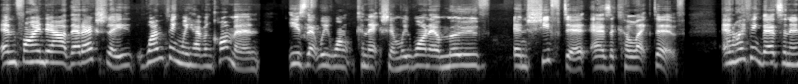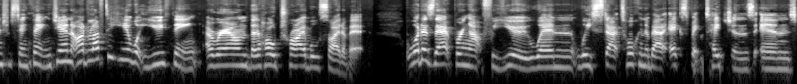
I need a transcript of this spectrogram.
and find out that actually one thing we have in common is that we want connection. We want to move and shift it as a collective. And I think that's an interesting thing. Jen, I'd love to hear what you think around the whole tribal side of it. What does that bring up for you when we start talking about expectations and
